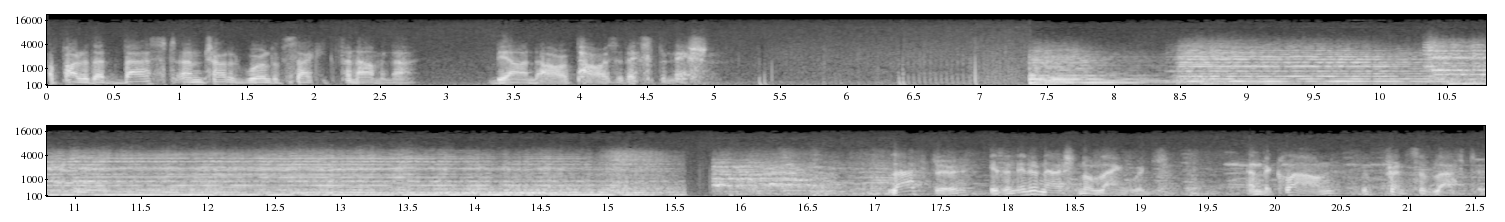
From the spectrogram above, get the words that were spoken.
a part of that vast, uncharted world of psychic phenomena beyond our powers of explanation. Laughter is an international language, and the clown the prince of laughter.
